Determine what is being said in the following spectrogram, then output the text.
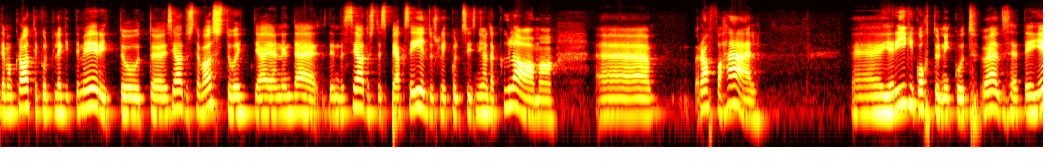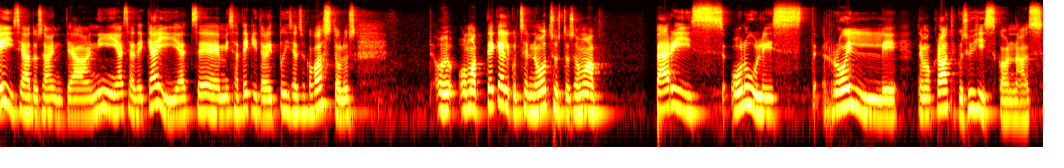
demokraatlikult legitimeeritud äh, seaduste vastuvõtja ja nende, nendest seadustest peaks eelduslikult siis nii-öelda kõlama äh, Äh, rahva hääl äh, ja riigikohtunikud öeldes, et ei, ei seadusandja, nii asjad ei käi, et see, mis sa tegid, olid põhiseadusega vastuolus. omab tegelikult selline otsustus omab päris olulist rolli demokraatlikus ühiskonnas.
